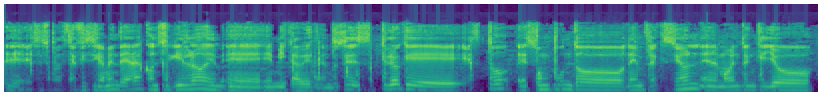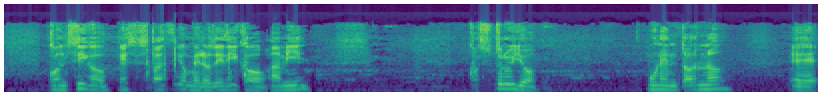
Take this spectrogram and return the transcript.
eh, ese espacio físicamente, era conseguirlo en, eh, en, mi cabeza. Entonces creo que esto es un punto de inflexión en el momento en que yo consigo ese espacio, me lo dedico a mí, construyo un entorno eh,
